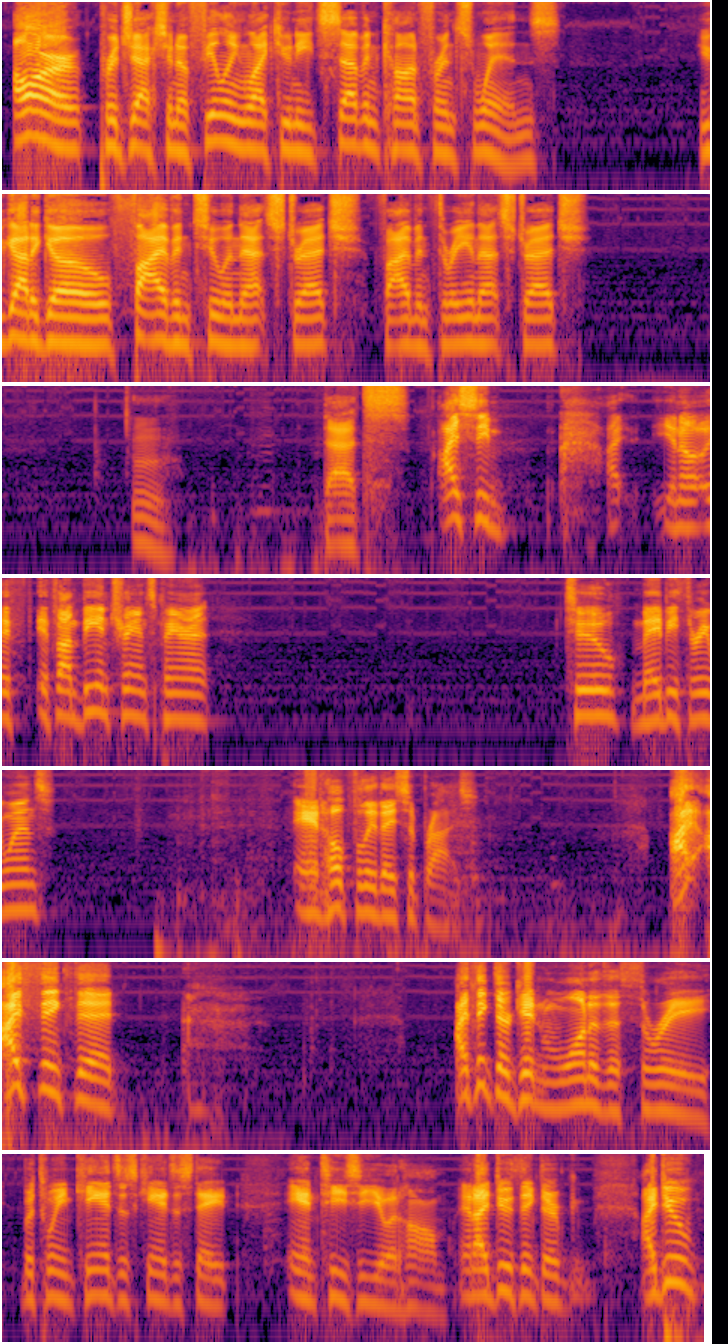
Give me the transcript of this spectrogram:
our projection of feeling like you need seven conference wins, you got to go five and two in that stretch, five and three in that stretch. Hmm. That's I see. I you know if if I'm being transparent, two maybe three wins, and hopefully they surprise. I I think that. I think they're getting one of the three between Kansas, Kansas State, and TCU at home, and I do think they're. I do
